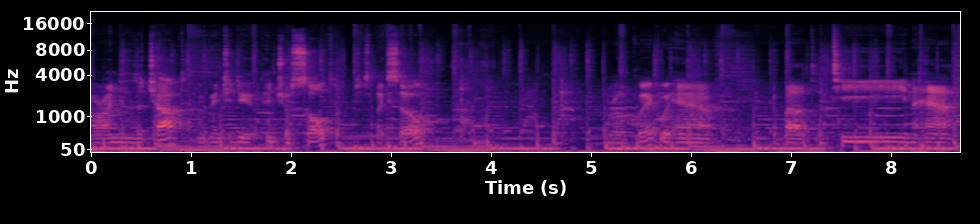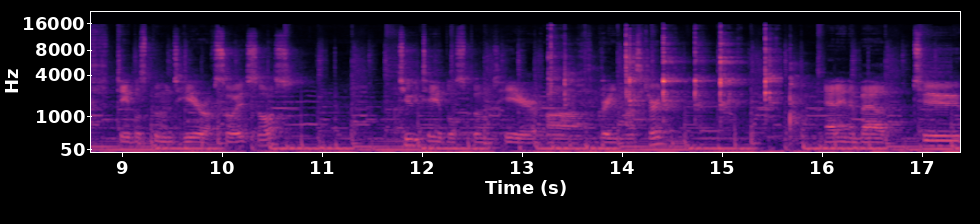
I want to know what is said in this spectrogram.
our onions are chopped. We're going to do a pinch of salt, just like so. Real quick, we have about a tea and a half tablespoons here of soy sauce two tablespoons here of green mustard. Add in about two,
